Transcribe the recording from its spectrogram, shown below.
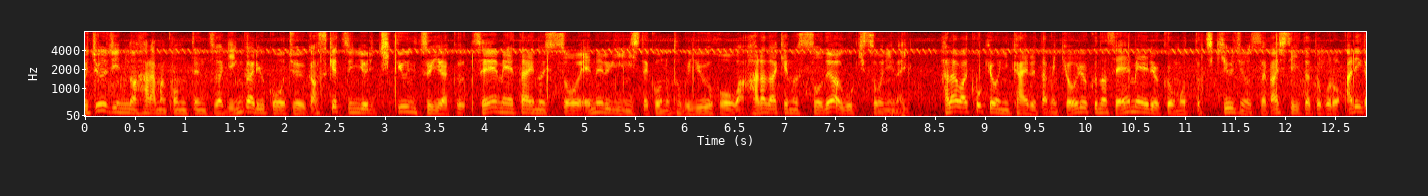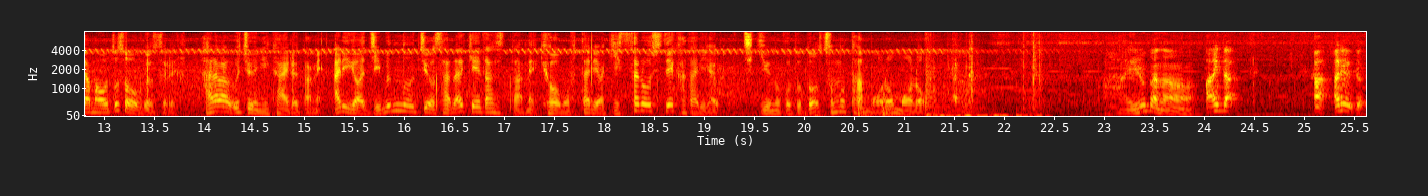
宇宙人の腹間コンテンツは銀河流行中ガス欠により地球に墜落。生命体の思想をエネルギーにしてこの飛ぶ UFO は腹だけの思想では動きそうにない。腹は故郷に帰るため強力な生命力を持った地球人を探していたところアリガマオと遭遇する。腹は宇宙に帰るためアリガは自分の内をさらけ出すため今日も二人は喫茶ローして語り合う。地球のこととその他もろもろ。あいるかな？あいた。あありがとう。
